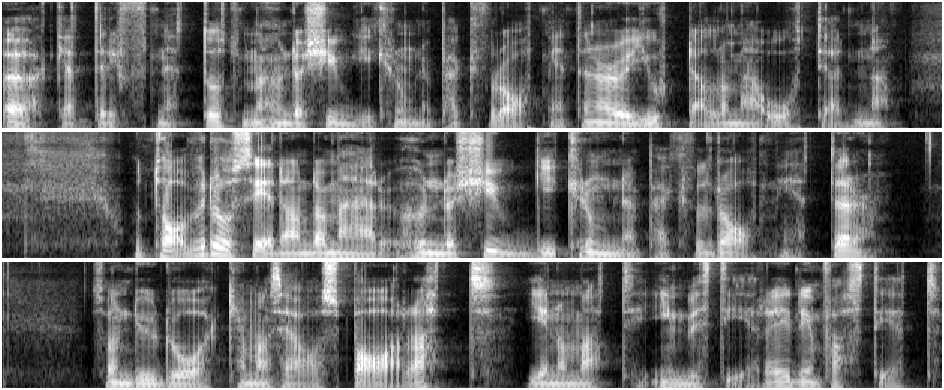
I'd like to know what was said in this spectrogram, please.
ökat driftnettot med 120 kronor per kvadratmeter när du har gjort alla de här åtgärderna. Och tar vi då sedan de här 120 kronor per kvadratmeter som du då kan man säga har sparat genom att investera i din fastighet.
